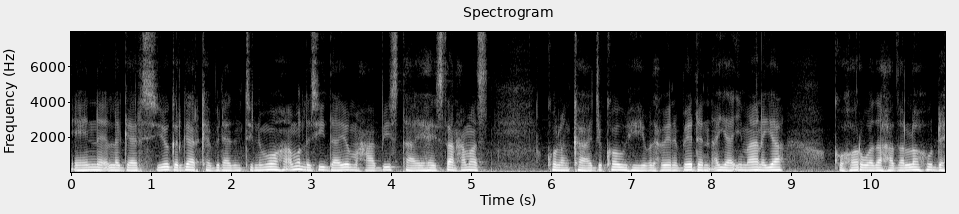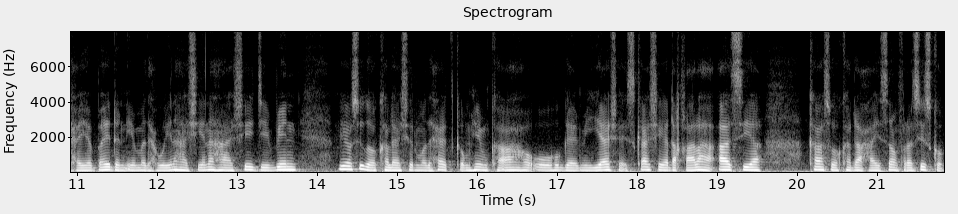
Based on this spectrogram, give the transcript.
in la gaarsiiyo gargaarka biniaadantinimo ama la sii daayo maxaabiista ay haystaan xamaas kulanka jakowi iyo madaxweyne baiden ayaa imaanaya ka hor wada hadalo u dhexeeya baiden iyo madaxweynaha shiinaha shi jiping iyo sidoo kale shir madaxeedka muhiimka ah oo hogaamiyeyaasha iskaashiga dhaqaalaha aasiya kaasoo ka dhacay san francisco.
